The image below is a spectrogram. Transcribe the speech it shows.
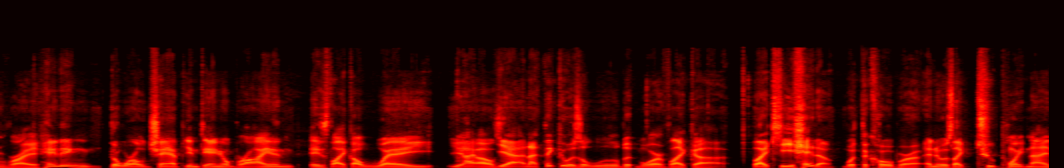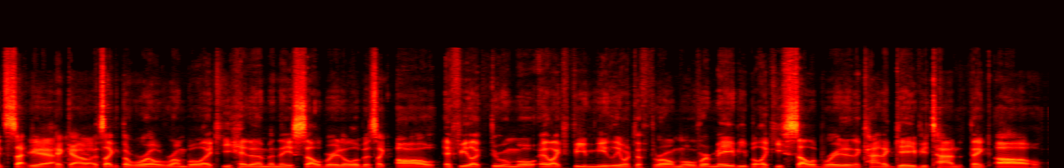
Right. pinning the world champion Daniel Bryan is like a way, you know. Yeah, and I think it was a little bit more of like a like he hit him with the Cobra, and it was like 2.9 second Yeah, kick out. yeah. It's like the Royal Rumble, like he hit him, and they celebrated a little bit. It's like, oh, if he like threw him over, eh, like if he immediately went to throw him over, maybe, but like he celebrated, and it kind of gave you time to think, oh,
